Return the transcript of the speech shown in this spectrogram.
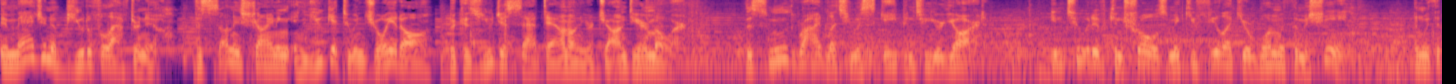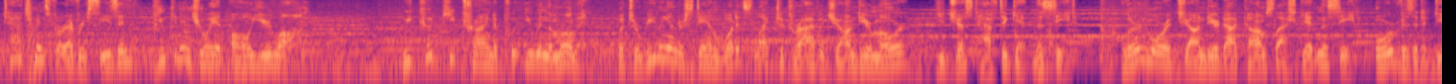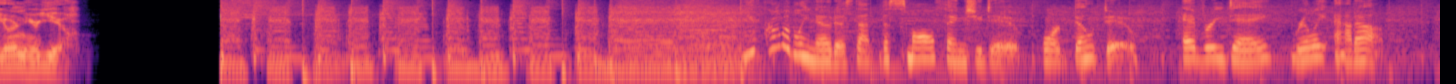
Imagine a beautiful afternoon. The sun is shining and you get to enjoy it all because you just sat down on your John Deere mower. The smooth ride lets you escape into your yard. Intuitive controls make you feel like you're one with the machine and with attachments for every season, you can enjoy it all year long. We could keep trying to put you in the moment, but to really understand what it's like to drive a John Deere mower, you just have to get in the seat. Learn more at johndeere.com slash get in the seat or visit a dealer near you. Probably noticed that the small things you do or don't do every day really add up.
